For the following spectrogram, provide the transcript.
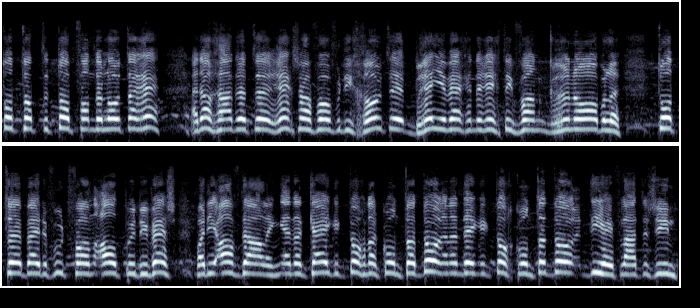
tot op de top van de Lotaret. En dan gaat het eh, rechtsaf over die grote brede weg in de richting van Grenoble. Tot uh, bij de voet van Alpe d'Huez. Maar die afdaling. En dan kijk ik toch naar Contador. En dan denk ik toch Contador. Die heeft laten zien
